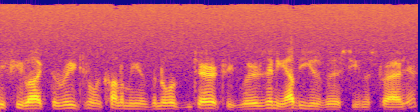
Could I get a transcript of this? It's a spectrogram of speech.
if you like, the regional economy of the Northern Territory. Whereas any other university in Australia,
